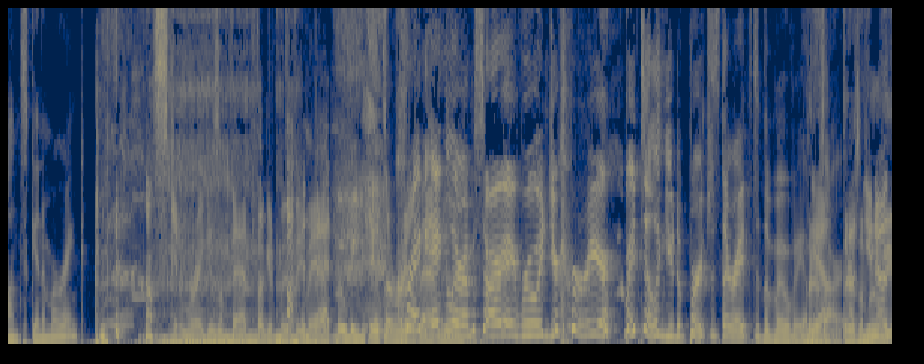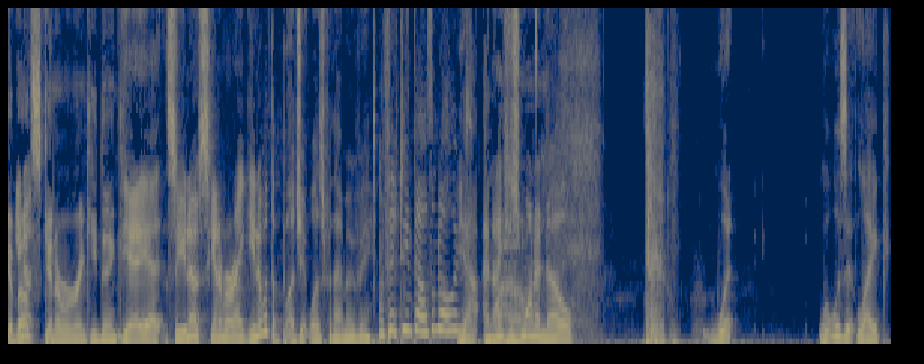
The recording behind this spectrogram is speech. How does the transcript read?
on Skinamarink? Skinamarink is a bad fucking movie, Fucking man. bad movie. It's a real Craig bad Engler, movie. I'm sorry I ruined your career by telling you to purchase the rights to the movie. I'm there's, sorry. there's a You movie know- you about know- Skinner Rinky Dink. Yeah, yeah. So you know Skinamarink. You know what the budget was for that movie? Fifteen thousand dollars. Yeah, and I just want to know what what was it like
